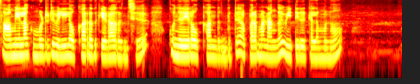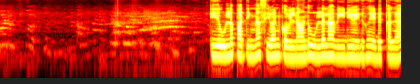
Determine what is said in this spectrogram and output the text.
சாமியெல்லாம் கும்பிட்டுட்டு வெளியில் உட்கார்றதுக்கு இடம் இருந்துச்சு. கொஞ்ச நேரம் உட்காந்துருந்துட்டு அப்புறமா நாங்கள் வீட்டுக்கு கிளம்புனோம் இது உள்ளே பார்த்திங்கன்னா சிவன் கோவில். நான் வந்து உள்ளெல்லாம் வீடியோ எதுவும் எடுக்கலை.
